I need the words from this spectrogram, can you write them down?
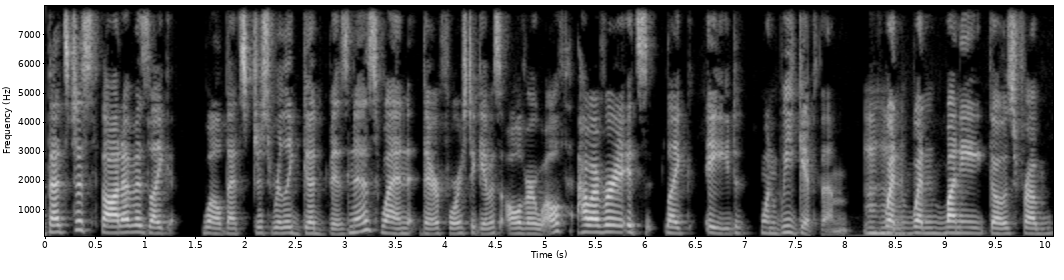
that's just thought of as like well, that's just really good business when they're forced to give us all of our wealth. However, it's like aid when we give them Mm-hmm. when when money goes from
